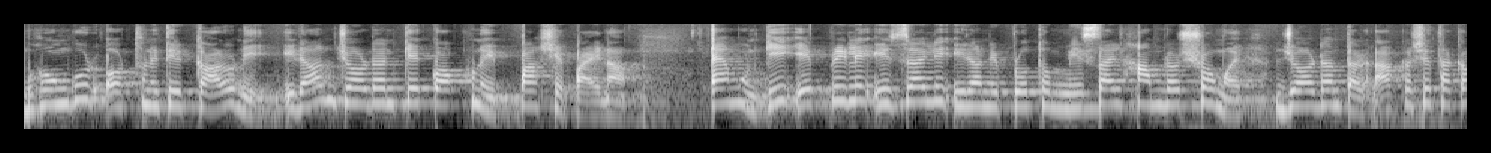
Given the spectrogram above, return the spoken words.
ভঙ্গুর অর্থনীতির কারণে ইরান জর্ডানকে কখনোই পাশে পায় না। এমনকি এপ্রিলে ইসরায়েলি ইরানের প্রথম মিসাইল হামলার সময় জর্ডান তার আকাশে থাকা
